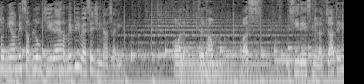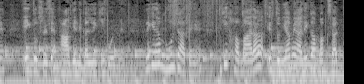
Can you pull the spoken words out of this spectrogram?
दुनिया में सब लोग जी रहे हैं, हमें भी वैसे जीना चाहिए। और फिर हम बस उसी रेस में लग जाते हैं, एक दूसरे से आगे निकलने की होड़ में। लेकिन हम भूल जाते हैं कि हमारा इस दुनिया में आने का मकसद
